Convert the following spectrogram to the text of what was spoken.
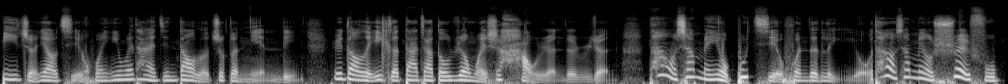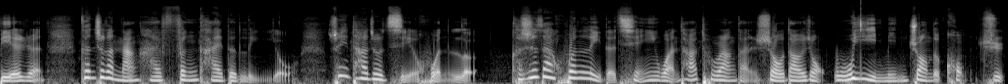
逼着要结婚，因为他已经到了这个年龄，遇到了一个大家都认为是好人的人，他好像没有不结婚的理由，他好像没有说服别人跟这个男孩分开的理由，所以他就结婚了。可是，在婚礼的前一晚，他突然感受到一种无以名状的恐惧，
